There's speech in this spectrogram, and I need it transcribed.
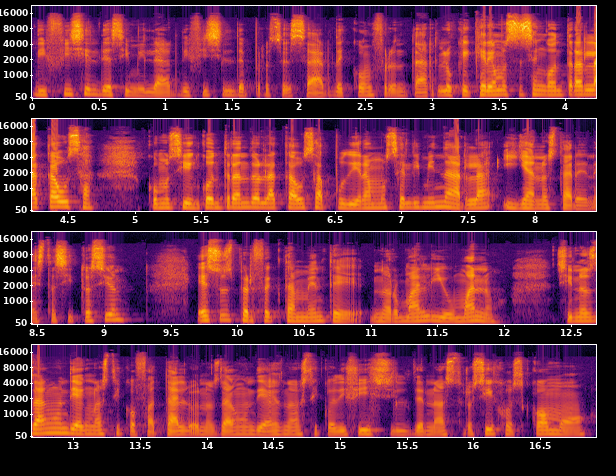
difícil de asimilar, difícil de procesar, de confrontar. Lo que queremos es encontrar la causa, como si encontrando la causa pudiéramos eliminarla y ya no estar en esta situación. Eso es perfectamente normal y humano. Si nos dan un diagnóstico fatal o nos dan un diagnóstico difícil de nuestros hijos como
